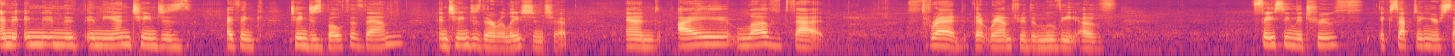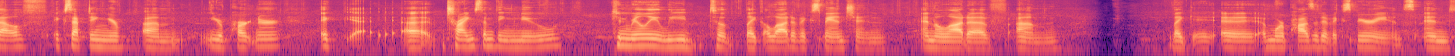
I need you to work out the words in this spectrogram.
and in, in the in the end changes I think changes both of them and changes their relationship. And I loved that thread that ran through the movie of facing the truth, accepting yourself, accepting your um, your partner, uh, trying something new, can really lead to like a lot of expansion and a lot of um, like a, a more positive experience. And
